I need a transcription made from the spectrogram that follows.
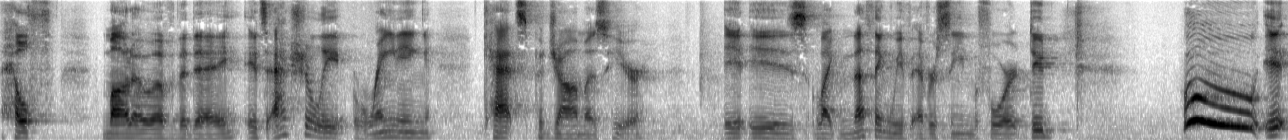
health motto of the day. It's actually raining cat's pajamas here. It is like nothing we've ever seen before. Dude, whoo! It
